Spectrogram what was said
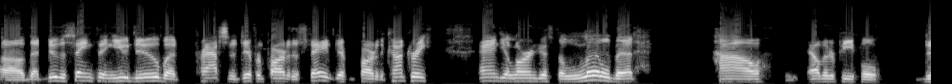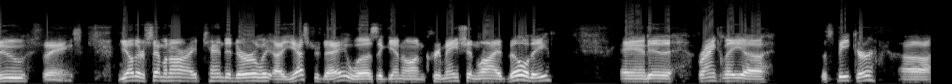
uh, that do the same thing you do, but perhaps in a different part of the state, different part of the country, and you learn just a little bit how other people do things. The other seminar I attended early uh, yesterday was again on cremation liability, and it, frankly, uh, the speaker, uh,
